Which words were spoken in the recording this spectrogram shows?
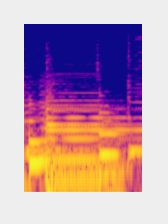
Música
